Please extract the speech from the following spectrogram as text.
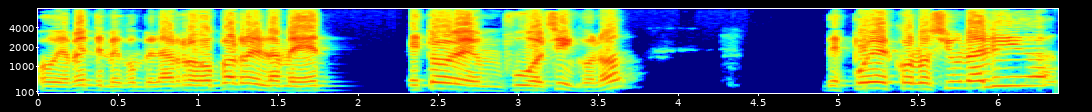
Obviamente me compré la ropa, el reglamento. Esto en fútbol 5, ¿no? Después conocí una liga.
